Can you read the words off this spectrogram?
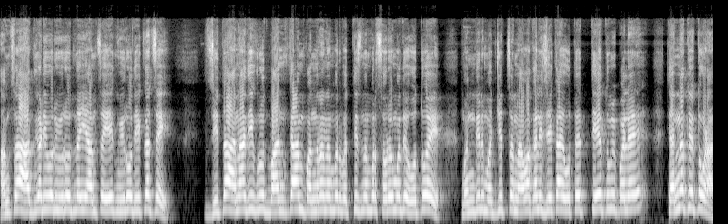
आमचा हातगाडीवर विरोध नाही आमचा एक विरोध एकच आहे. जिथं अनाधिकृत बांधकाम पंधरा नंबर बत्तीस नंबर सर्वमध्ये होतोय मंदिर मस्जिदचं नावाखाली जे काय होतंय ते तुम्ही पहिले त्यांना ते तोडा.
